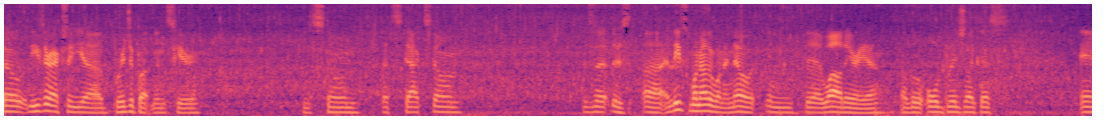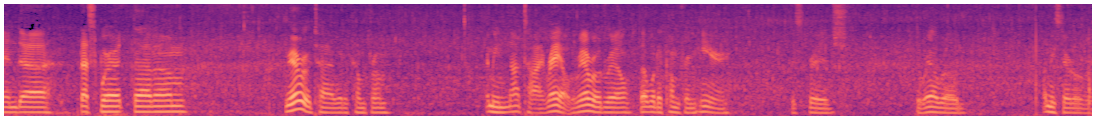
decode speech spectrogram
So these are actually uh, bridge abutments here. The stone, that's stacked stone. There's, a, there's uh, at least one other one I know in the wild area, a little old bridge like this. And uh, that's where it, that um, railroad tie would have come from. I mean, not tie, rail, the railroad rail, that would have come from here. This bridge, the railroad. Let me start over.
